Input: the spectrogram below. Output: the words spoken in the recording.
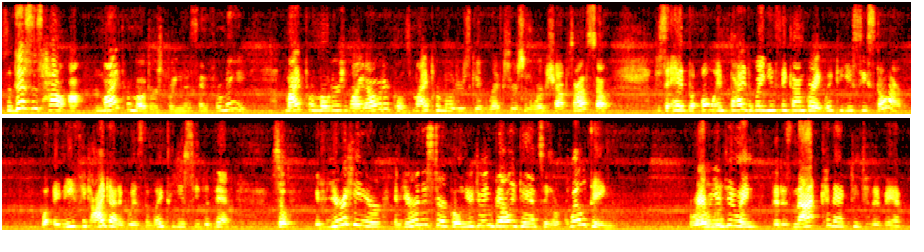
So this is how uh, my promoters bring this in for me. My promoters write articles. My promoters give lectures and workshops also. To say, hey, but oh, and by the way, you think I'm great. Wait till you see Starr. And you think I got a wisdom. Wait till you see the vent. So if you're here and you're in the circle and you're doing belly dancing or quilting, or whatever you're mm-hmm. doing that is not connecting to the event,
